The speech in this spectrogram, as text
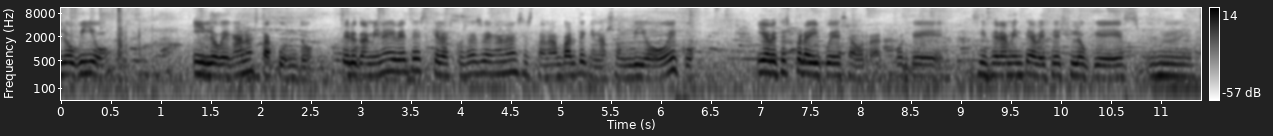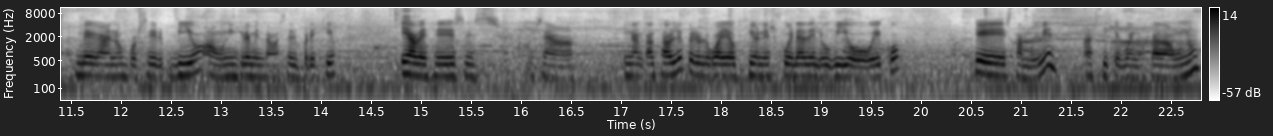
lo bio y lo vegano está junto. Pero también hay veces que las cosas veganas están aparte que no son bio o eco y a veces por ahí puedes ahorrar, porque sinceramente a veces lo que es mm, vegano por ser bio aún incrementa más el precio y a veces es o sea, inalcanzable, pero luego hay opciones fuera de lo bio o eco que están muy bien. Así que bueno, cada uno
